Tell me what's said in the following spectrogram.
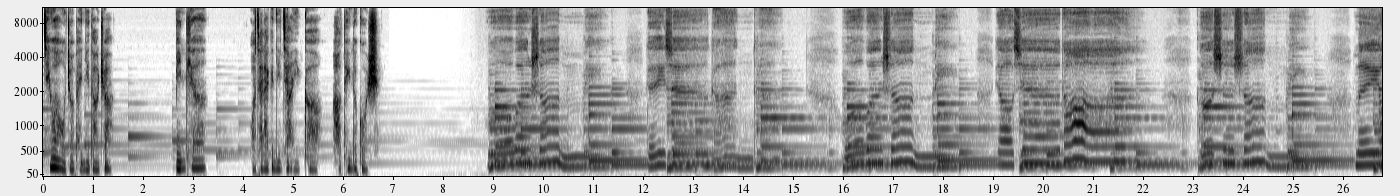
今晚我就陪你到这儿，明天我再来跟你讲一个好听的故事。我问生命给些感叹，我问生命要些答案，可是生命没有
